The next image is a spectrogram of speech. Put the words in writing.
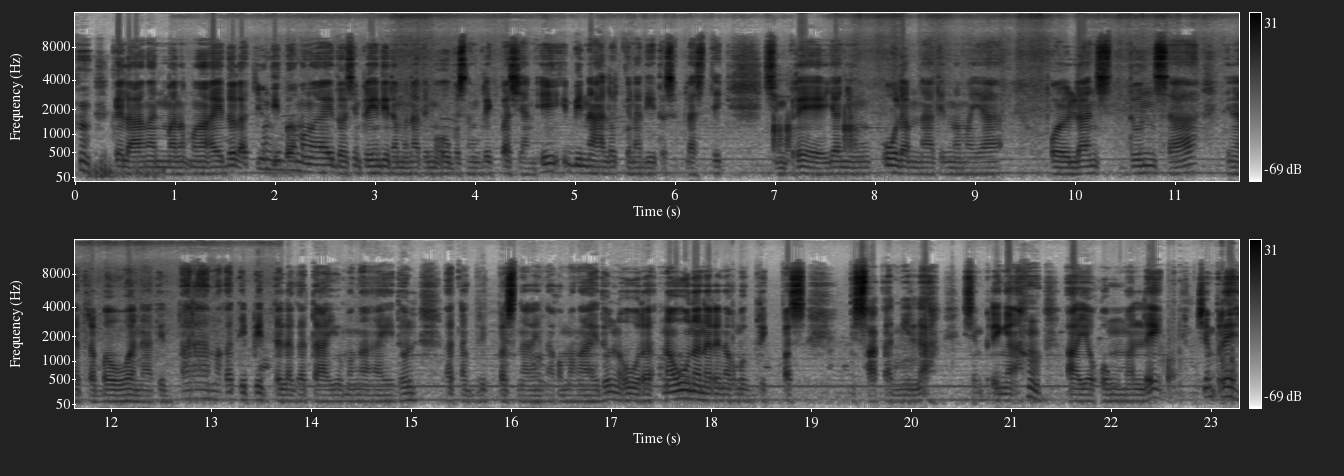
Kailangan man mga idol. At yung iba mga idol, siyempre hindi naman natin maubos ng breakfast yan. Ibinalot ko na dito sa plastic. Siyempre, yan yung ulam natin mamaya or lunch dun sa tinatrabahuan natin para makatipid talaga tayo mga idol at nag-breakfast na rin ako mga idol naura, nauna na rin ako mag-breakfast sa kanila. Siyempre nga ayaw kong malate. Siyempre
